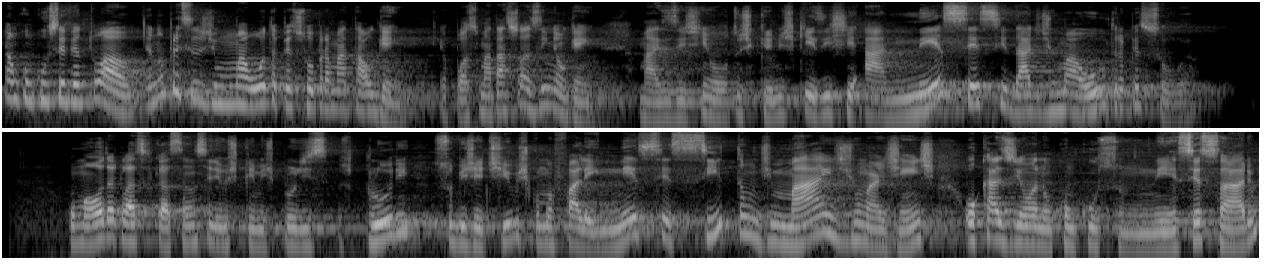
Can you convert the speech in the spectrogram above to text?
é um concurso eventual. Eu não preciso de uma outra pessoa para matar alguém. Eu posso matar sozinho alguém, mas existem outros crimes que existe a necessidade de uma outra pessoa. Uma outra classificação seria os crimes plurissubjetivos, como eu falei, necessitam de mais de um agente, ocasionam concurso necessário.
